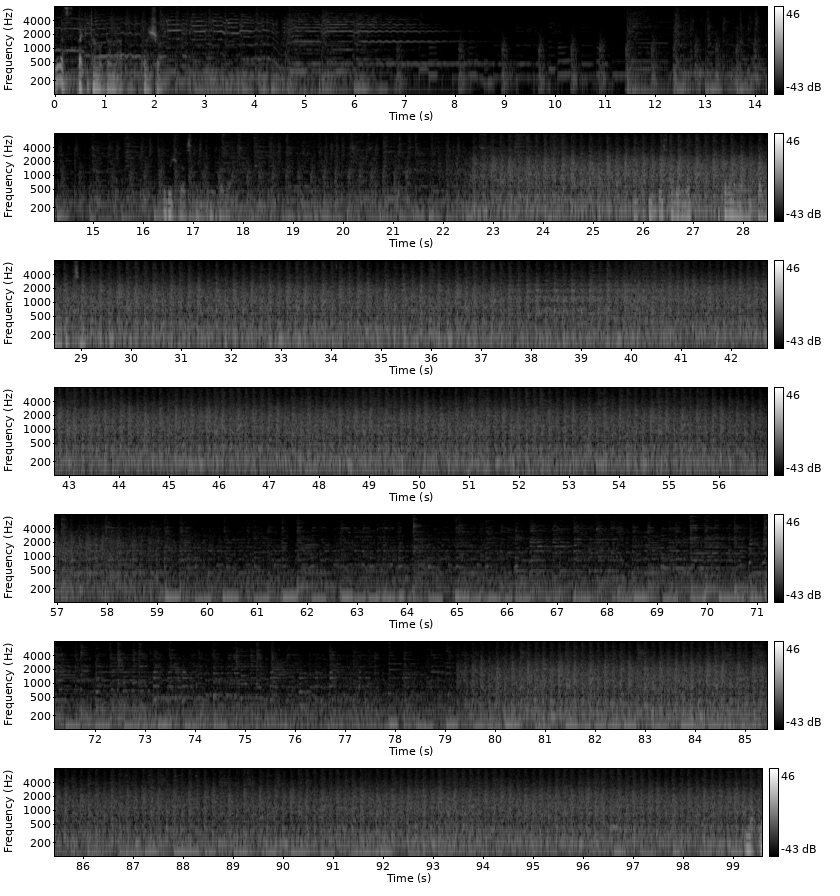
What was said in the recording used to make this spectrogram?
think that's the second time I've done that. Pretty sure. Pretty sure that's the thing I've that. The video. I think I'm gonna have a problem like it, so.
